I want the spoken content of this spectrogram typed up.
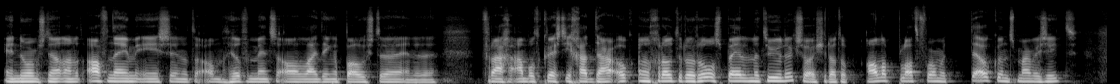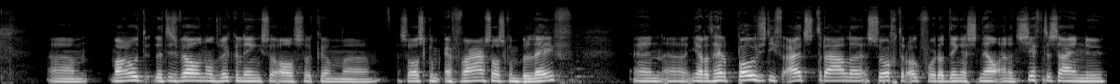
enorm snel aan het afnemen is. En dat er heel veel mensen allerlei dingen posten. En de vraag-aanbod kwestie gaat daar ook een grotere rol spelen natuurlijk. Zoals je dat op alle platformen telkens maar weer ziet. Um, maar goed, het is wel een ontwikkeling zoals ik hem, zoals ik hem ervaar, zoals ik hem beleef. En uh, ja, dat hele positief uitstralen zorgt er ook voor dat dingen snel aan het shiften zijn nu.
